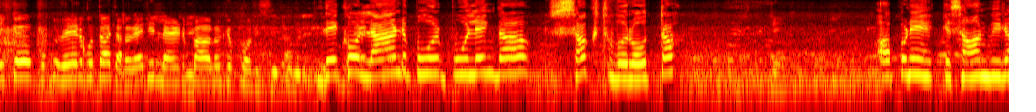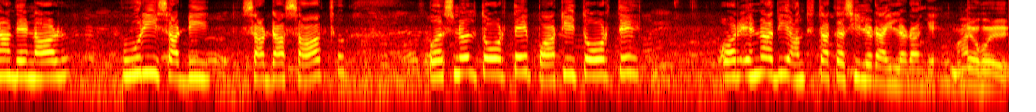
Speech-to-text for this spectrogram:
ਇੱਕ ਵੇਰ ਮੁੱਦਾ ਚੱਲ ਰਿਹਾ ਜੀ ਲੈਂਡ ਪਾਲੋ ਦੀ ਪਾਲਿਸੀ ਦਾ। ਦੇਖੋ ਲੈਂਡ ਪੂਲਿੰਗ ਦਾ ਸਖਤ ਵਿਰੋਧਤਾ ਆਪਣੇ ਕਿਸਾਨ ਵੀਰਾਂ ਦੇ ਨਾਲ ਪੂਰੀ ਸਾਡੀ ਸਾਡਾ ਸਾਥ ਪਰਸਨਲ ਤੌਰ ਤੇ ਪਾਰਟੀ ਤੌਰ ਤੇ ਔਰ ਇਹਨਾਂ ਦੀ ਅੰਤ ਤੱਕ ਅਸੀਂ ਲੜਾਈ ਲੜਾਂਗੇ। ਹੋਏ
